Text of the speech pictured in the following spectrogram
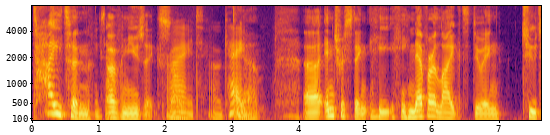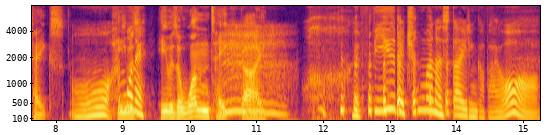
titan of Exactly. music. So, Right. Okay. Yeah. Uh, interesting. He he never liked doing two takes. 오, 한 He was 번에 he was a one take guy. 필에 충만한 스타일인가 봐요.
